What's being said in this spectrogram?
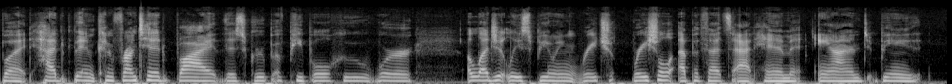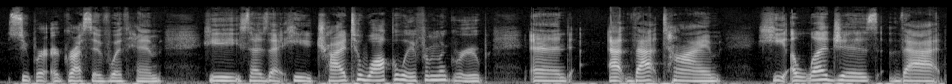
but had been confronted by this group of people who were allegedly spewing racial epithets at him and being super aggressive with him. He says that he tried to walk away from the group, and at that time, he alleges that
